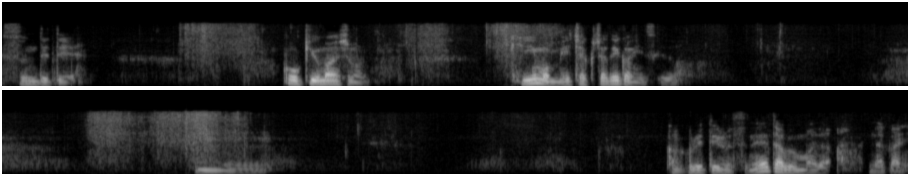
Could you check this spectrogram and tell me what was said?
住んでて、高級マンション、木もめちゃくちゃでかいんですけど、うん。隠れてるっすね、多分まだ、中に。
